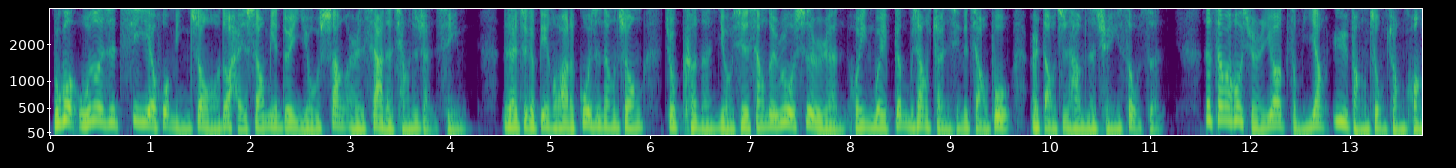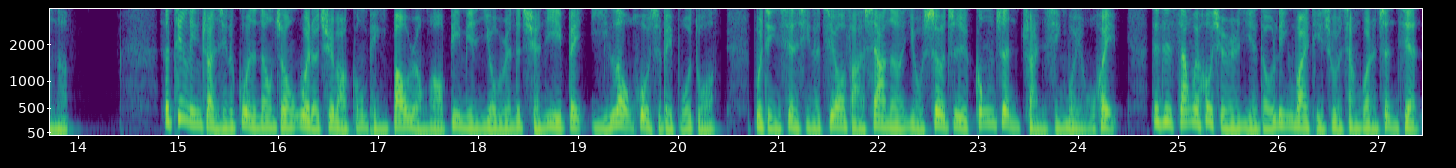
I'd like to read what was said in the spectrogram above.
不过，无论是企业或民众哦，都还是要面对由上而下的强制转型。那在这个变化的过程当中，就可能有些相对弱势的人会因为跟不上转型的脚步，而导致他们的权益受损。那三位候选人又要怎么样预防这种状况呢？在近零转型的过程当中，为了确保公平包容哦，避免有人的权益被遗漏或者是被剥夺，不仅现行的气候法下呢，有设置公正转型委员会，这次三位候选人也都另外提出了相关的政见，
